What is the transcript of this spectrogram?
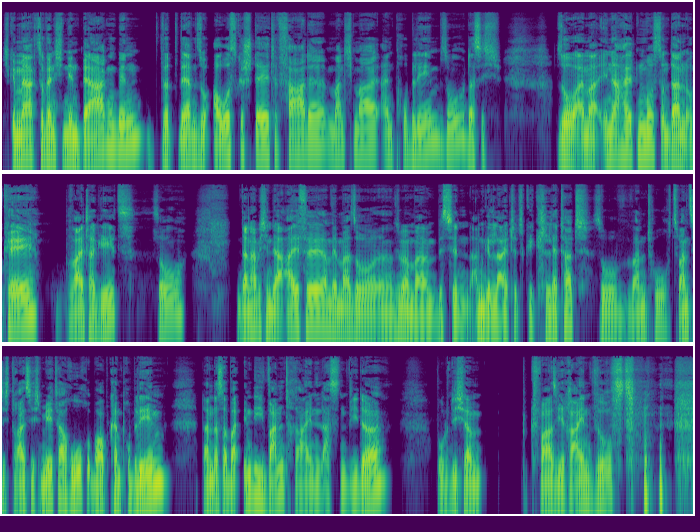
ich gemerkt, so wenn ich in den Bergen bin, wird, werden so ausgestellte Pfade manchmal ein Problem, so, dass ich so einmal innehalten muss und dann, okay, weiter geht's, so. Und dann habe ich in der Eifel, haben wir mal so, äh, sind wir mal ein bisschen angeleitet geklettert, so Wand hoch, 20, 30 Meter hoch, überhaupt kein Problem. Dann das aber in die Wand reinlassen wieder, wo du dich ja quasi reinwirfst,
